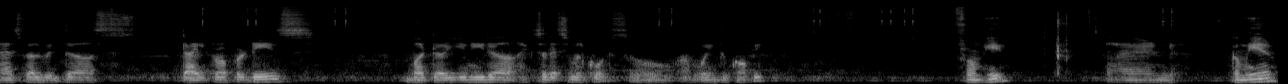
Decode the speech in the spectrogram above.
as well with the style properties. But uh, you need a hexadecimal code so I'm going to copy from here. And come here.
